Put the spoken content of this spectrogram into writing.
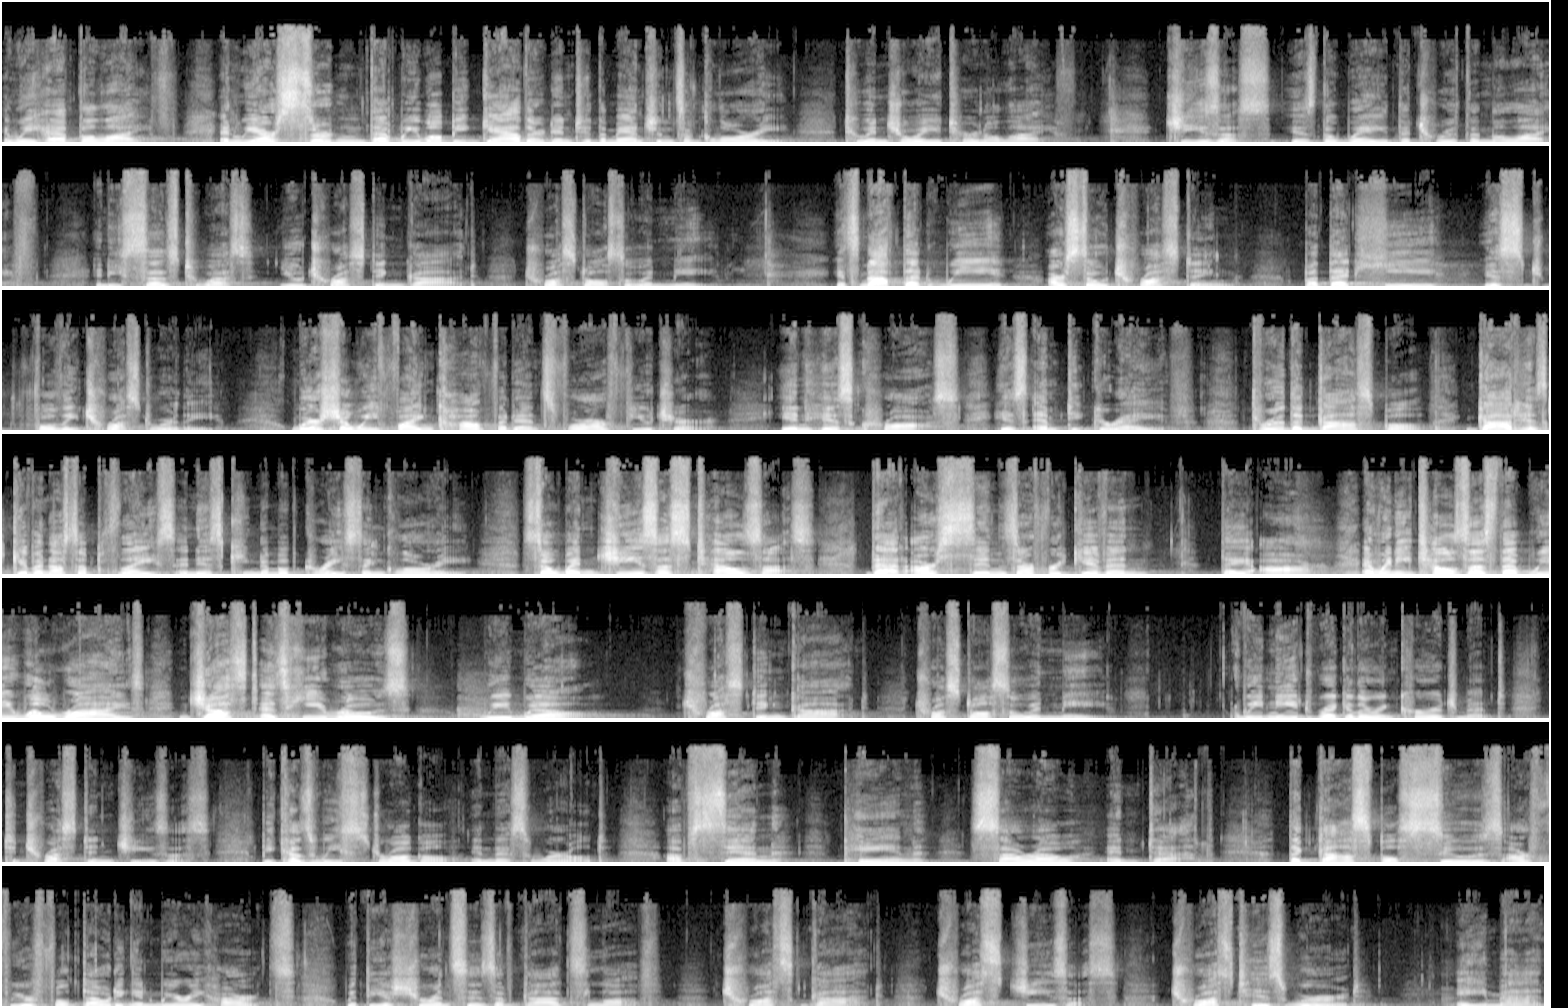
and we have the life, and we are certain that we will be gathered into the mansions of glory to enjoy eternal life. Jesus is the way, the truth, and the life. And he says to us, You trust in God trust also in me. It's not that we are so trusting, but that He is fully trustworthy. Where shall we find confidence for our future? In His cross, His empty grave. Through the gospel, God has given us a place in His kingdom of grace and glory. So when Jesus tells us that our sins are forgiven, they are. And when he tells us that we will rise just as he rose, we will. Trust in God, trust also in me. We need regular encouragement to trust in Jesus because we struggle in this world of sin, pain, sorrow, and death. The gospel soothes our fearful, doubting, and weary hearts with the assurances of God's love. Trust God, trust Jesus, trust His word. Amen.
